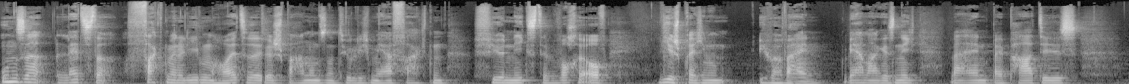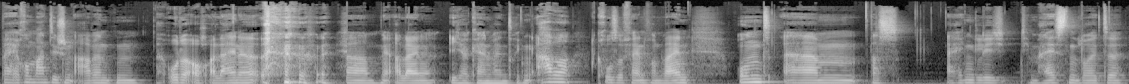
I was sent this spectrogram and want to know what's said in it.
unser letzter Fakt, meine Lieben, heute. Wir sparen uns natürlich mehr Fakten für nächste Woche auf. Wir sprechen über Wein. Wer mag es nicht? Wein bei Partys, bei romantischen Abenden oder auch alleine. ähm, ja, alleine eher kein Wein trinken, aber großer Fan von Wein. Und ähm, was eigentlich die meisten Leute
